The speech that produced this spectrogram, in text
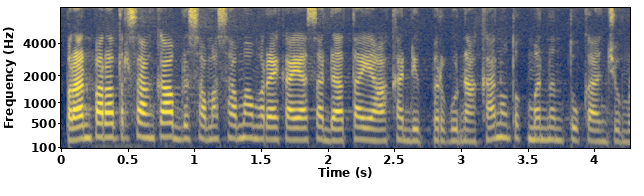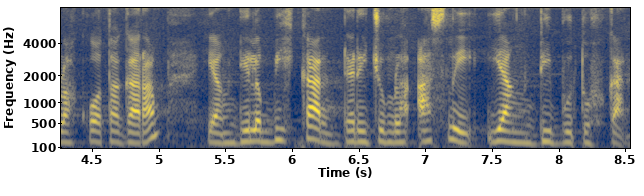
Peran para tersangka bersama-sama merekayasa data yang akan dipergunakan untuk menentukan jumlah kuota garam yang dilebihkan dari jumlah asli yang dibutuhkan.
